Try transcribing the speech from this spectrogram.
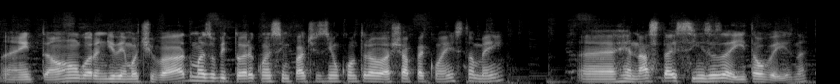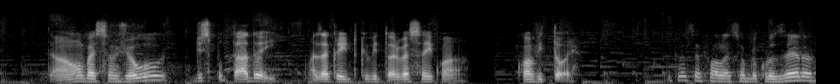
né? Então o Guarani vem motivado, mas o Vitória com esse empatezinho contra a Chapecoense também é, renasce das cinzas aí, talvez, né? Então vai ser um jogo disputado aí. Mas acredito que o Vitória vai sair com a, com a vitória. O que você falou sobre o Cruzeiro?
